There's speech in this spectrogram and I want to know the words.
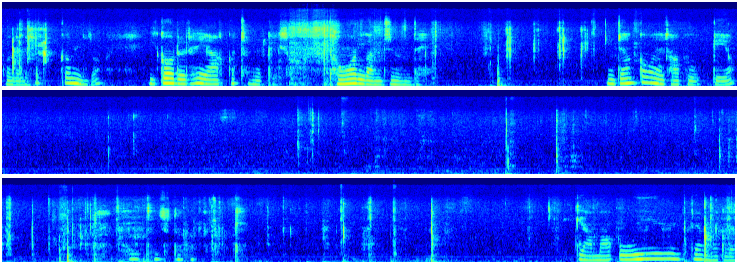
그다음에 섞습니다. 이거를 해야 아까처럼 이렇게 있어. 덩어리가 안 지는데. 이제 한꺼번에 다 부을게요. 베이킹 소다가 부족해. 이게 아마 오일 때문에 그럴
